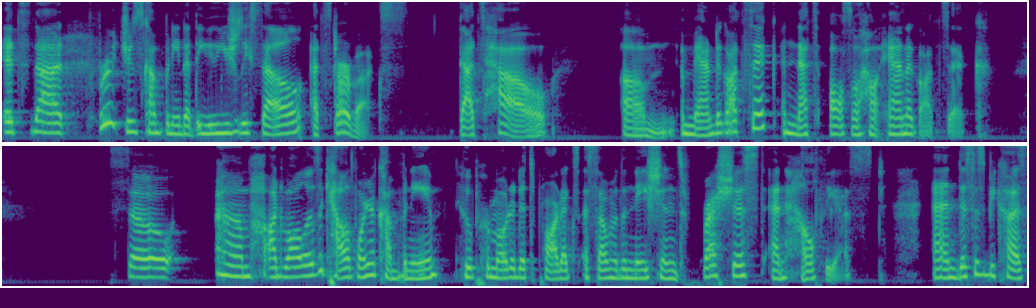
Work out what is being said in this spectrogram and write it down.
It's that fruit juice company that they usually sell at Starbucks. That's how um, Amanda got sick, and that's also how Anna got sick. So, um, Odwalla is a California company who promoted its products as some of the nation's freshest and healthiest. And this is because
